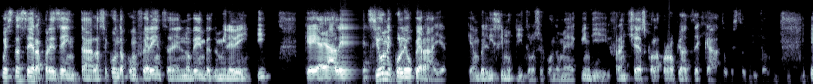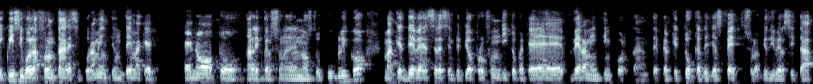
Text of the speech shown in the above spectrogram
questa sera presenta la seconda conferenza del novembre 2020 che è a lezione con le operaie, che è un bellissimo titolo secondo me, quindi Francesco l'ha proprio azzeccato questo titolo. E qui si vuole affrontare sicuramente un tema che è noto alle persone del nostro pubblico, ma che deve essere sempre più approfondito perché è veramente importante, perché tocca degli aspetti sulla biodiversità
